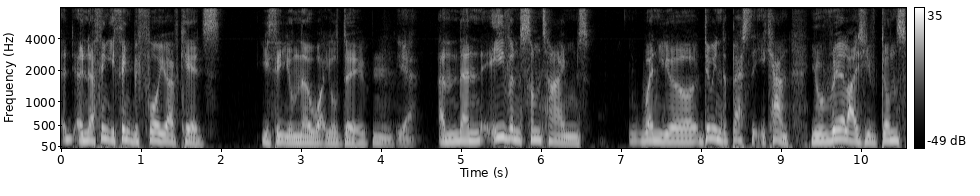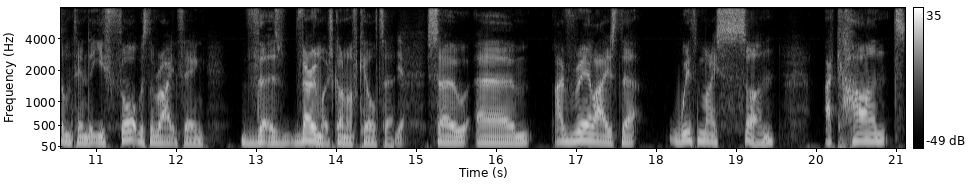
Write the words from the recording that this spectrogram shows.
and I think you think before you have kids, you think you'll know what you'll do. Mm. Yeah, and then even sometimes when you're doing the best that you can, you'll realize you've done something that you thought was the right thing that has very much gone off kilter. Yeah. So um, I've realized that with my son, I can't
